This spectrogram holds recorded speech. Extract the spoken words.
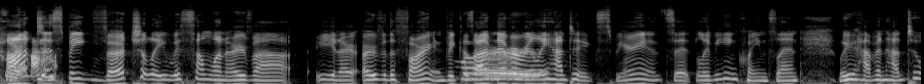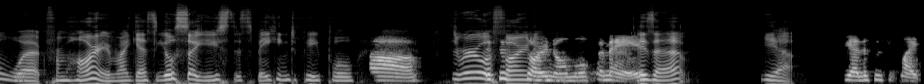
hard to speak virtually with someone over you know, over the phone because I've never really had to experience it living in Queensland. We haven't had to work from home. I guess you're so used to speaking to people uh, through a phone. This is so normal for me. Is it? Yeah. Yeah, this is like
